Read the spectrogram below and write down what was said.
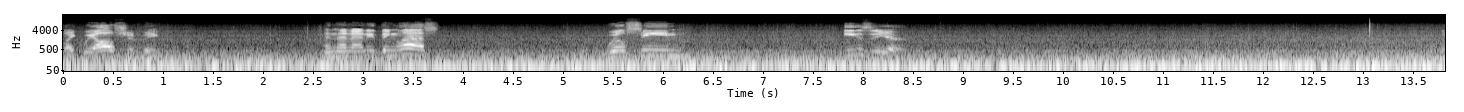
like we all should be. And then anything less will seem easier.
